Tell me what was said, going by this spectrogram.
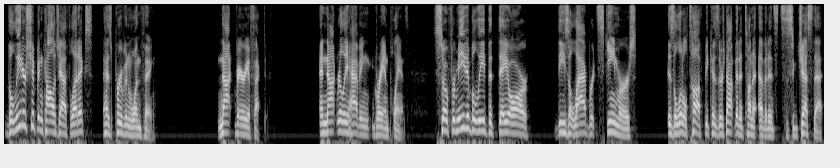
the leadership in college athletics has proven one thing not very effective and not really having grand plans. So for me to believe that they are these elaborate schemers is a little tough because there's not been a ton of evidence to suggest that.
